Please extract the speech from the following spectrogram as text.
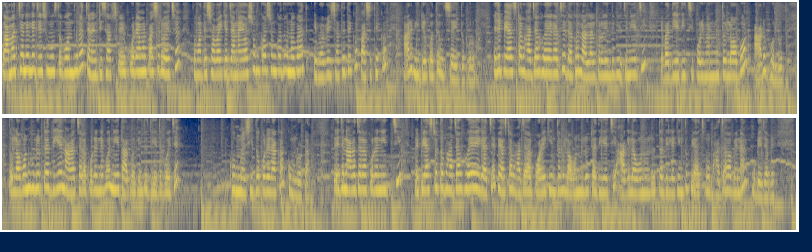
তো আমার চ্যানেলে যে সমস্ত বন্ধুরা চ্যানেলটি সাবস্ক্রাইব করে আমার পাশে রয়েছে, তোমাদের সবাইকে জানাই অসংখ্য অসংখ্য ধন্যবাদ। এভাবেই সাথে থেকো, পাশে থেকো, আর ভিডিও করতে উৎসাহিত করো। এই যে পেঁয়াজটা ভাজা হয়ে গেছে, দেখো লাল লাল করে কিন্তু ভেজে নিয়েছি। এবার দিয়ে দিচ্ছি পরিমাণ মতো লবণ আর হলুদ। তো লবণ হলুদটা দিয়ে নাড়াচাড়া করে নেব, নিয়ে তারপর কিন্তু দিয়ে দেবো এই যে কুমড়ো, সিদ্ধ করে রাখা কুমড়োটা। তো এই যে নাড়াচাড়া করে নিচ্ছি। মানে পেঁয়াজটা তো ভাজা হয়ে গেছে। পেঁয়াজটা ভাজার পরে কিন্তু আমি লবণ, হলুদটা দিয়েছি। আগে লবণ, হলুদটা দিলে কিন্তু পেঁয়াজ ভাজা হবে না, পুড়ে যাবে।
